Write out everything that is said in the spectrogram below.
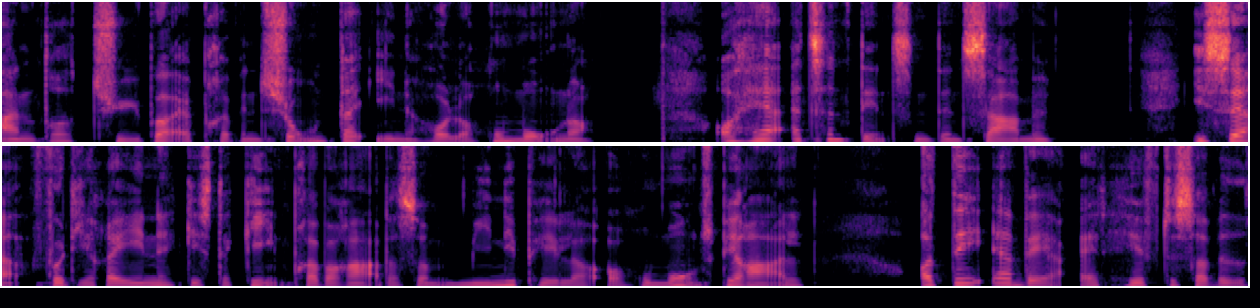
andre typer af prævention, der indeholder hormoner. Og her er tendensen den samme. Især for de rene gestagenpræparater som minipiller og hormonspiral, og det er værd at hæfte sig ved.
